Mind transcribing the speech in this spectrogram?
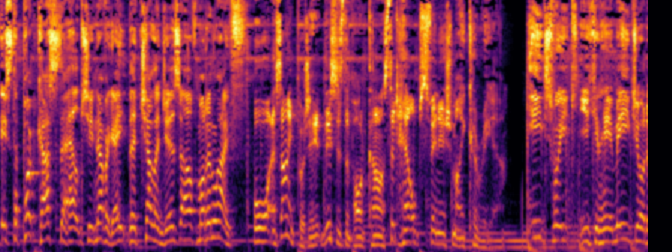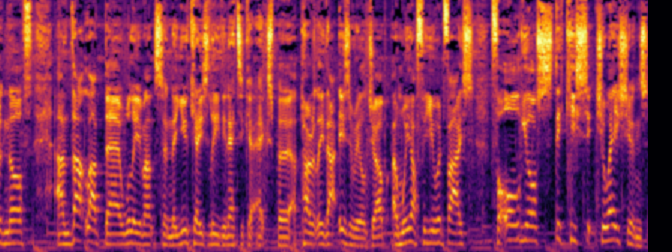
It's the podcast that helps you navigate the challenges of modern life. Or, as I put it, this is the podcast that helps finish my career. Each week, you can hear me, Jordan North, and that lad there, William Anson, the UK's leading etiquette expert. Apparently, that is a real job, and we offer you advice for all your sticky situations.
